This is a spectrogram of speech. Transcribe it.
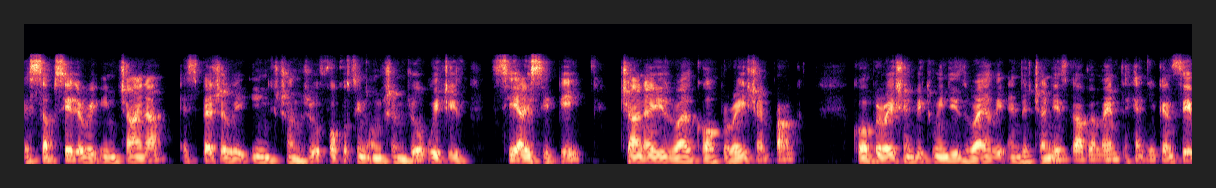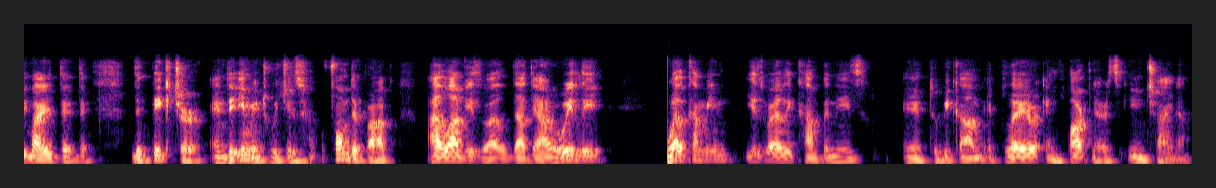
a subsidiary in China, especially in Changzhou, focusing on Changzhou, which is CICP, China-Israel Cooperation Park, cooperation between the Israeli and the Chinese government. And you can see by the, the, the picture and the image, which is from the park, I love Israel, that they are really welcoming Israeli companies Uh, to become a player and partners in China.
